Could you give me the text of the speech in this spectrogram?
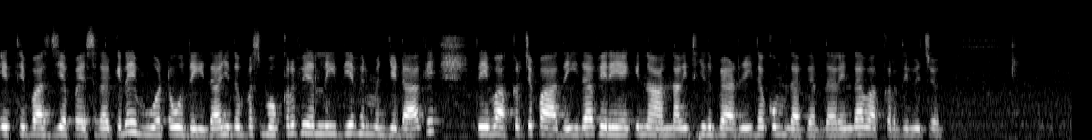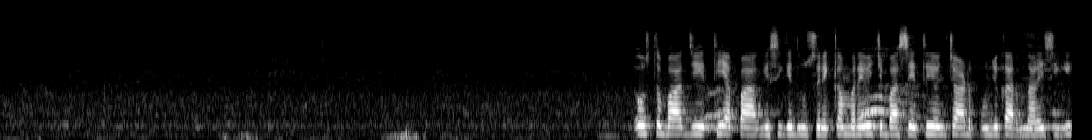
ਇੱਥੇ ਬਸ ਜੀ ਆਪਾਂ ਇਸ ਕਰਕੇ ਨਾ ਇਹ ਬੂਹਾ ਢੋ ਦੇਈਦਾ, ਜਦੋਂ ਬਸ ਬੋਕਰ ਫੇਰ ਲਈਦੀ ਆ, ਫਿਰ ਮੰਜੇ ਡਾਹ ਕੇ ਅਤੇ ਵਾਕਰ 'ਚ ਪਾ ਦੇਈਦਾ, ਫਿਰ ਇਹ ਕਿ ਨਾਲ ਨਾਲ ਇੱਥੇ ਜਦੋਂ ਬੈਠ ਜਾਈਦਾ ਘੁੰਮਦਾ ਫਿਰਦਾ ਰਹਿੰਦਾ ਵਾਕਰ ਦੇ ਵਿੱਚ। ਉਸ ਤੋਂ ਬਾਅਦ ਜੀ ਇੱਥੇ ਆਪਾਂ ਆ ਗਏ ਸੀਗੇ ਦੂਸਰੇ ਕਮਰੇ ਵਿੱਚ, ਬਸ ਇੱਥੇ ਹੁਣ ਝਾੜ ਪੂੰਝ ਕਰਨ ਵਾਲੀ ਸੀਗੀ।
